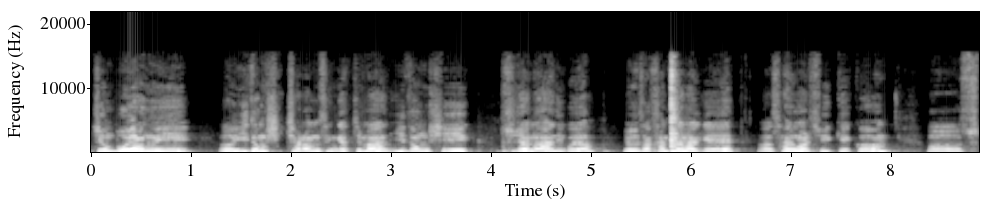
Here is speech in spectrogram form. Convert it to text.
지금 모양이 어, 이동식처럼 생겼지만 이동식 수저는 아니고요. 여기서 간단하게 어, 사용할 수 있게끔 어, 수-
